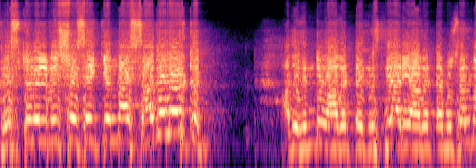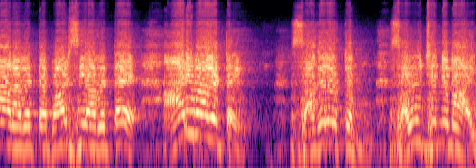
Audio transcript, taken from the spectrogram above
ക്രിസ്തുവിൽ വിശ്വസിക്കുന്ന സകലർക്കും അത് ഹിന്ദു ആകട്ടെ ക്രിസ്ത്യാനി ആകട്ടെ മുസൽമാനാകട്ടെ പാഴ്സി ആകട്ടെ ആരുമാകട്ടെ സകലർക്കും സൗജന്യമായി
